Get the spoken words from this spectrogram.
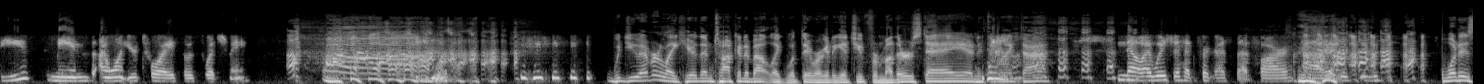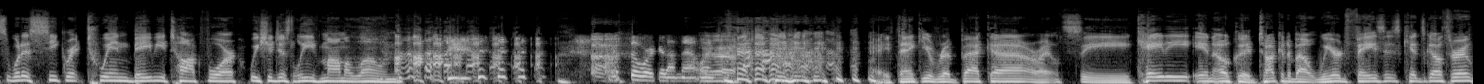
dies means I want your toy, so switch me. Would you ever like hear them talking about like what they were going to get you for Mother's Day, or anything like that? No, I wish I had progressed that far. Uh, it was, it was, What is what is secret twin baby talk for? We should just leave mom alone. we're still working on that one. hey, thank you, Rebecca. All right, let's see. Katie in Oakwood talking about weird phases kids go through.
